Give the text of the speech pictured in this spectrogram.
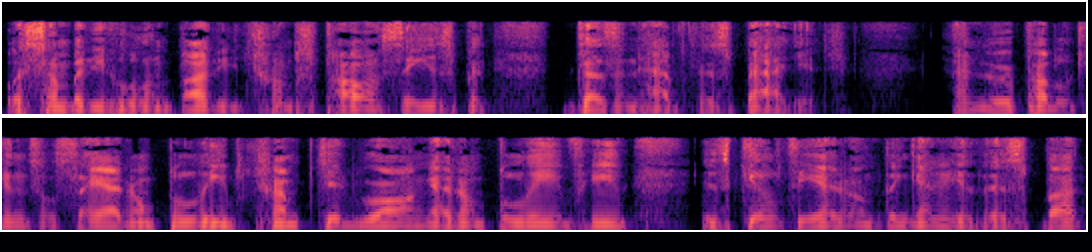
or somebody who will embody Trump's policies but doesn't have this baggage. And the Republicans will say, I don't believe Trump did wrong. I don't believe he is guilty. I don't think any of this, but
